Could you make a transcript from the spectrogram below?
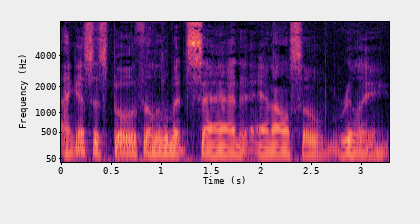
I guess it's both a little bit sad and also really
